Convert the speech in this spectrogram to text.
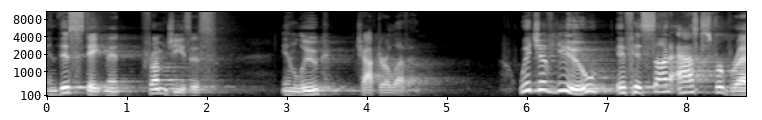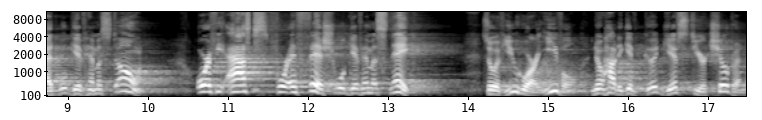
in this statement from Jesus in Luke chapter 11. Which of you, if his son asks for bread, will give him a stone? Or if he asks for a fish, will give him a snake? So if you who are evil know how to give good gifts to your children,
